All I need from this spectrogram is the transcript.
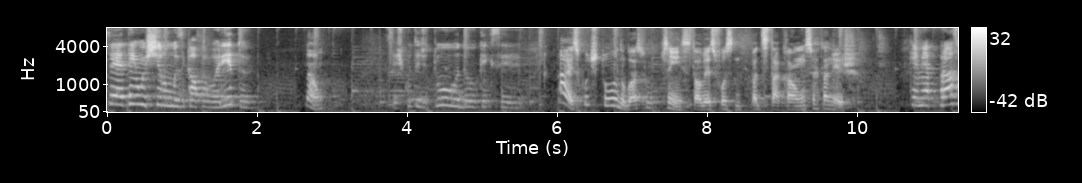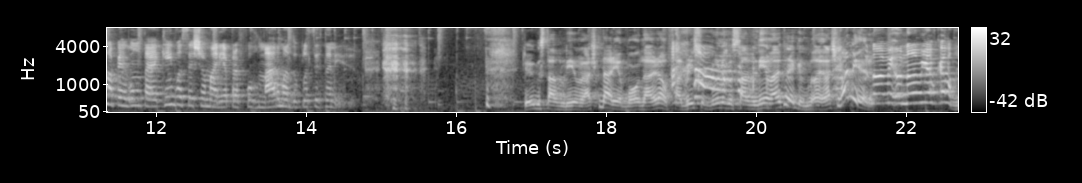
Você tem um estilo musical favorito? Não. Você escuta de tudo? O que que você... Ah, escute tudo. Gosto, sim, se talvez fosse pra destacar um sertanejo. Porque a minha próxima pergunta é quem você chamaria pra formar uma dupla sertaneja? Eu e Gustavo Lima, acho que daria bom, daria não. Fabrício Bruno e Gustavo Lima, eu acho- acho O maneiro. nome, o nome ia ficar bom.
